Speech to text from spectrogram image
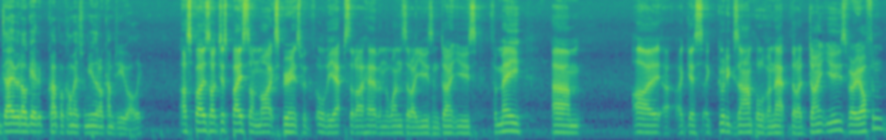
David, I'll get a couple of comments from you, then I'll come to you, Ollie. I suppose I just based on my experience with all the apps that I have and the ones that I use and don't use. For me, um, I, I, guess a good example of an app that I don't use very often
